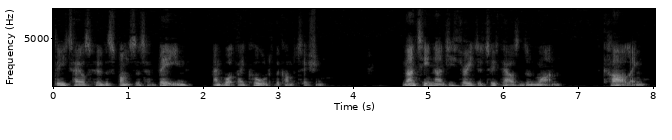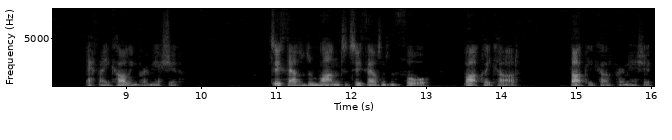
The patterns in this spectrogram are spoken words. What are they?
details who the sponsors have been and what they called the competition. 1993 to 2001, Carling, FA Carling Premiership. 2001 to 2004, Barclaycard, Barclaycard Premiership.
